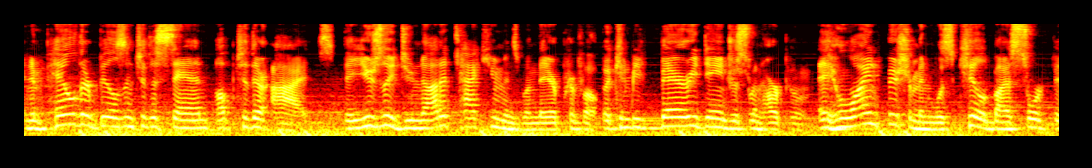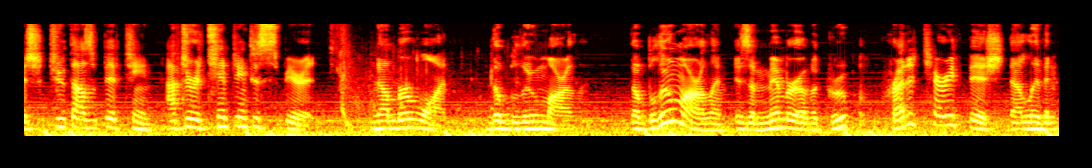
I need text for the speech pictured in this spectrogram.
and impale their bills into the sand up to their eyes. They usually do not attack humans when they are provoked, but can be very dangerous when harpooned. A Hawaiian fisherman was killed by a swordfish in 2015 after attempting to spear it. Number 1. The Blue Marlin. The blue marlin is a member of a group of predatory fish that live in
